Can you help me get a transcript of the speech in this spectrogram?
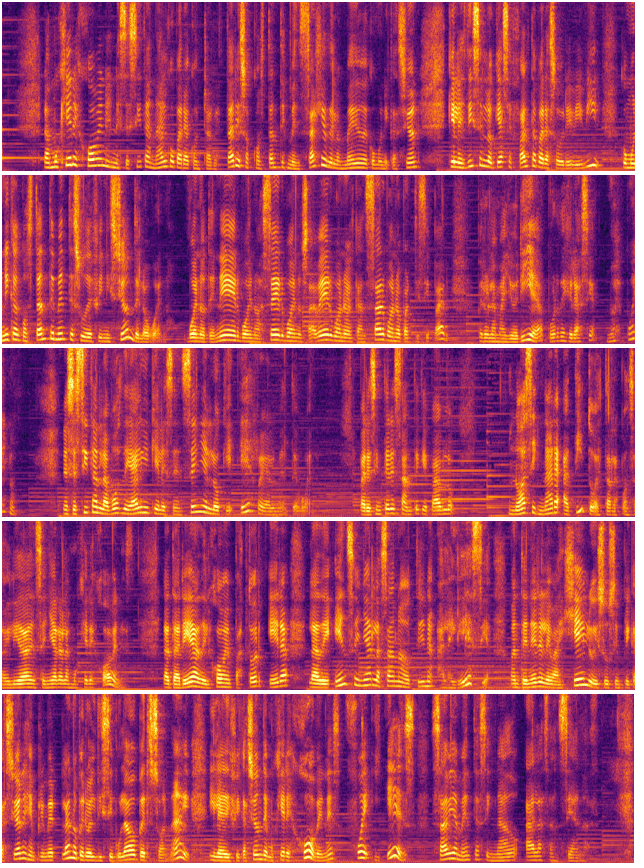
Las mujeres jóvenes necesitan algo para contrarrestar esos constantes mensajes de los medios de comunicación que les dicen lo que hace falta para sobrevivir, comunican constantemente su definición de lo bueno bueno tener, bueno hacer, bueno saber, bueno alcanzar, bueno participar, pero la mayoría, por desgracia, no es bueno. Necesitan la voz de alguien que les enseñe lo que es realmente bueno. Parece interesante que Pablo no asignara a Tito esta responsabilidad de enseñar a las mujeres jóvenes. La tarea del joven pastor era la de enseñar la sana doctrina a la iglesia, mantener el Evangelio y sus implicaciones en primer plano, pero el discipulado personal y la edificación de mujeres jóvenes fue y es sabiamente asignado a las ancianas.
